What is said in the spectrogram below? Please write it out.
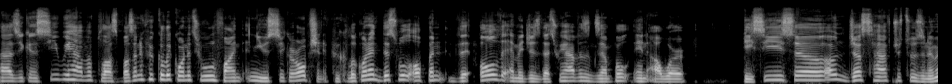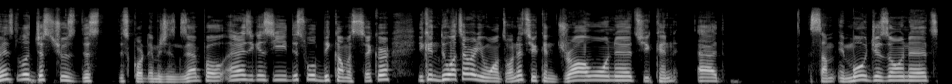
as you can see, we have a plus button. If we click on it, we will find a new sticker option. If we click on it, this will open the, all the images that we have as an example in our PC. So I'll just have to choose an image. Let's just choose this Discord image as example. And as you can see, this will become a sticker. You can do whatever you want on it. You can draw on it. You can add some emojis on it.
